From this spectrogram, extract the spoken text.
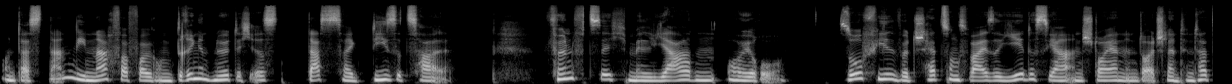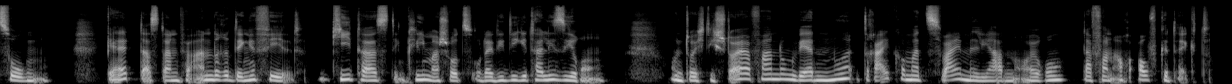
Und dass dann die Nachverfolgung dringend nötig ist, das zeigt diese Zahl. 50 Milliarden Euro. So viel wird schätzungsweise jedes Jahr an Steuern in Deutschland hinterzogen. Geld, das dann für andere Dinge fehlt, wie Kitas, den Klimaschutz oder die Digitalisierung. Und durch die Steuerfahndung werden nur 3,2 Milliarden Euro davon auch aufgedeckt.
